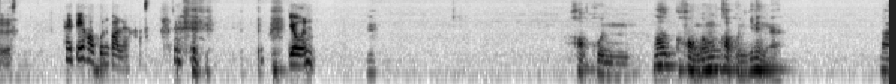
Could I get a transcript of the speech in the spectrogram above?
อ ให้ตี้ขอบคุณก่อนเลยค่ะ โยน ขอบคุณ ก็คงต้องขอบคุณพี่หนึ่งนะว่า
